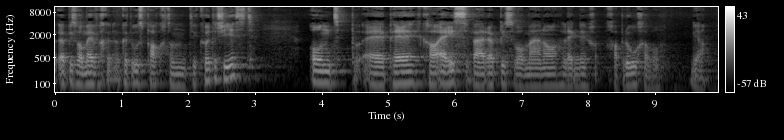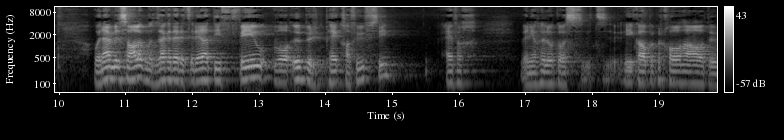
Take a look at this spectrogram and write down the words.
etwas, das man einfach auspackt und die Köder schießt. Und äh, PK1 wäre etwas, das man noch länger kann brauchen kann. Ja. Und wenn man das anschaut, muss man sagen, der hat relativ viel, die über PK5 sind. Einfach, wenn ich schaue, was ich bekommen habe, oder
